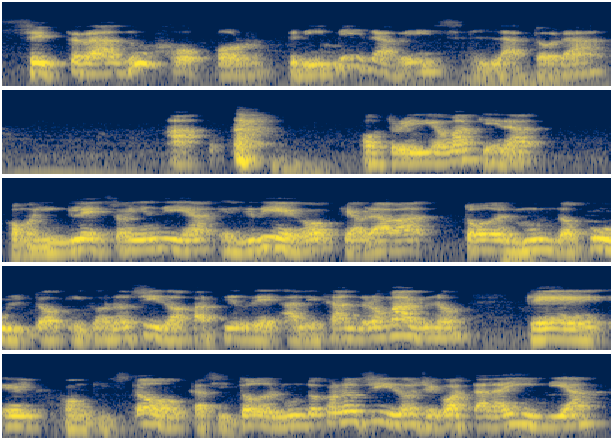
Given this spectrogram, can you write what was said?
se tradujo por primera vez la Torah a otro idioma que era como el inglés hoy en día, el griego, que hablaba todo el mundo culto y conocido a partir de Alejandro Magno, que él conquistó casi todo el mundo conocido, llegó hasta la India,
